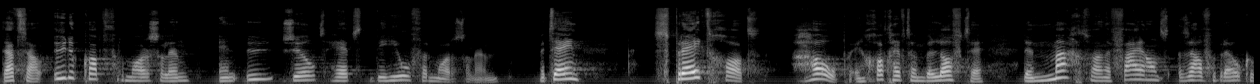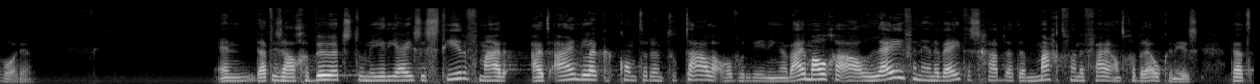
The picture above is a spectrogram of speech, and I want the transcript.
Dat zal u de kop vermorzelen, en u zult het de hiel vermorzelen. Meteen spreekt God hoop. En God geeft een belofte. De macht van de vijand zal verbroken worden. En dat is al gebeurd toen de Jezus stierf, maar uiteindelijk komt er een totale overwinning. En wij mogen al leven in de wetenschap dat de macht van de vijand gebroken is. Dat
